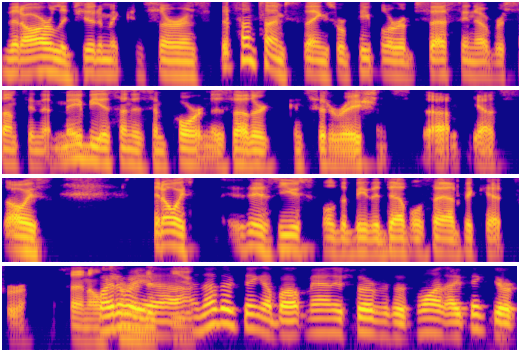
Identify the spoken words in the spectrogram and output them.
that are legitimate concerns, but sometimes things where people are obsessing over something that maybe isn't as important as other considerations. Uh, yeah, it's always it always is useful to be the devil's advocate for an alternative. By the way, uh, another thing about managed services, one, I think your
